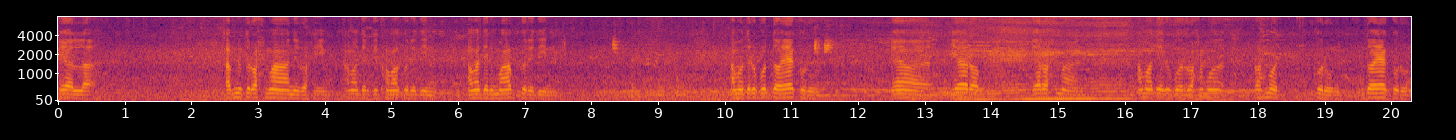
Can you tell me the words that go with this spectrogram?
হে আল্লাহ, আপনি তো রহমান রহিম, আমাদেরকে ক্ষমা করে দিন, আমাদের মাফ করে দিন। আমাদের উপর দয়া করুন। ইয়া- রহমান, আমাদের উপর রহম, রহমত করুন, দয়া করুন।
